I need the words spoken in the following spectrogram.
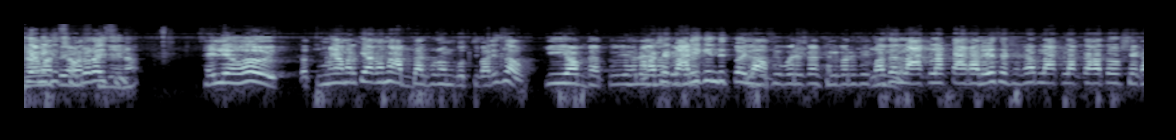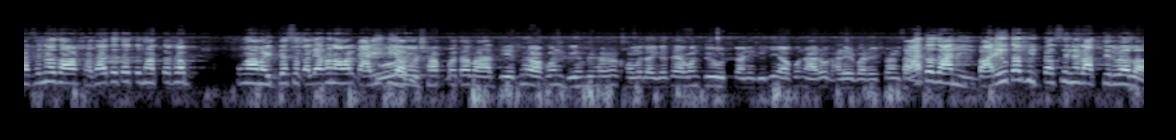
কি আমি কি ছোট রয়েছি? না। ওই তা তুমি আমার কি এখনও আবদার পূরণ করতে পারি যাও কি আবদার? তুই হলে আমার সে গাড়ি কিনতে কইলাম। তুই পরীক্ষা ফেল করেছিস মাঝে লাখ লাখ টাকা রয়েছে সেসব লাখ লাখ টাকা তো শেখ হাসিনা যাওয়ার সাথে তো তোমার তো সব পুঙা মাইতেছে তাহলে এখন আমার গাড়ি কি হবে? সব কথা বাদ দিয়ে এখন বিএমপি সরকার ক্ষমতায় গেছে এখন তুই উস্কানি দিলি এখন আরও ঘাড়ের পারে তা তো জানি বাড়িও তো ফিট পাচ্ছি না রাত্রির বেলা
